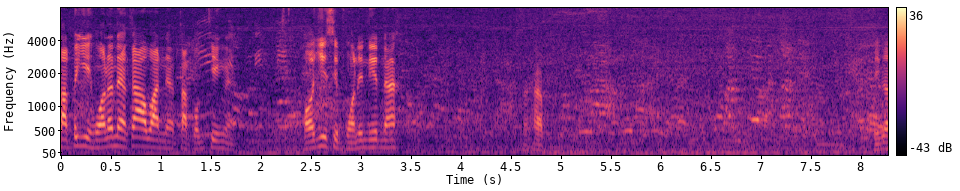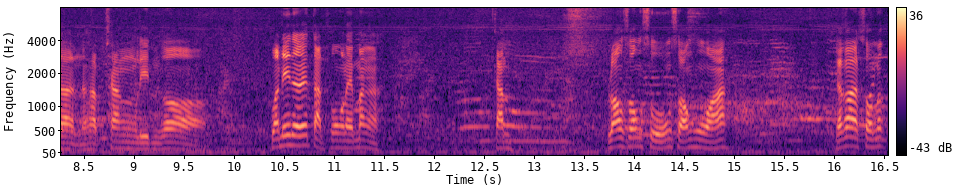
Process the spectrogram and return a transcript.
ตัดไปกี่หัวแล้วเนี่ยเก้าวันเนี่ยตัดผมจริงเนี่ยอ๋อ20หัวนิดๆนะนะครับนี่ก็นะครับช่างลินก็ วันนี้เราได้ตัดทรงอะไรบ้างอะจำลองทรงสูงสองหัว แล้วก็ทรงนัก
